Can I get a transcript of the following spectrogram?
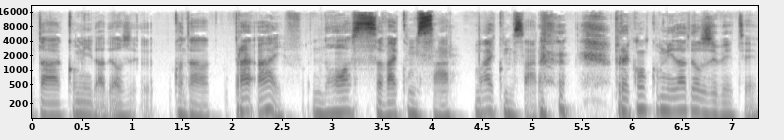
está a comunidade LGBT. Quando está. Pra, ai, nossa, vai começar vai começar para com a comunidade LGBT.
